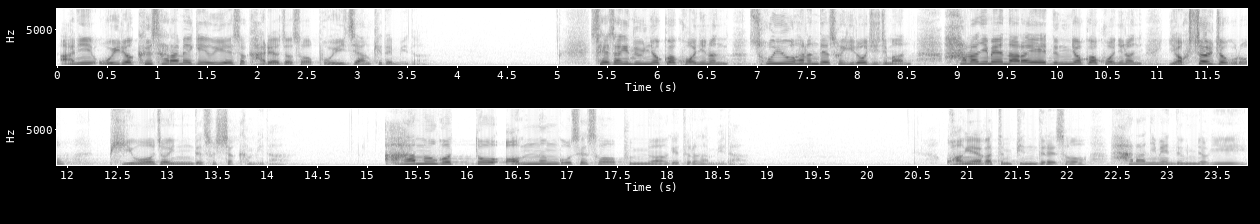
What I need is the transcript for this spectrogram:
아니 오히려 그 사람에게 의해서 가려져서 보이지 않게 됩니다. 세상의 능력과 권위는 소유하는 데서 이루어지지만 하나님의 나라의 능력과 권위는 역설적으로 비워져 있는 데서 시작합니다. 아무것도 없는 곳에서 분명하게 드러납니다. 광야 같은 빈들에서 하나님의 능력이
